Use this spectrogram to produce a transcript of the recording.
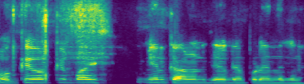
okay okay bye. మీరు కామెంట్ చేయాలి ఎప్పుడు ఎందుకని?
